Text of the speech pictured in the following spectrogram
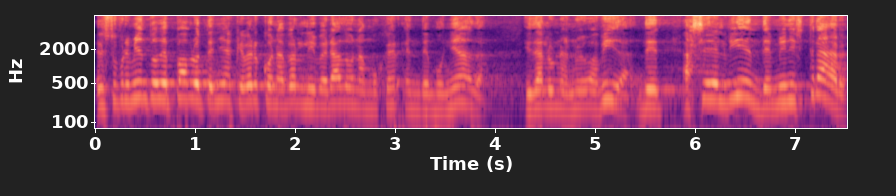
El sufrimiento de Pablo tenía que ver con haber liberado a una mujer endemoniada. y darle una nueva vida, de hacer el bien, de ministrar.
